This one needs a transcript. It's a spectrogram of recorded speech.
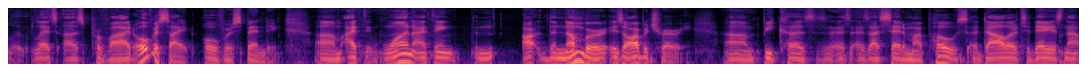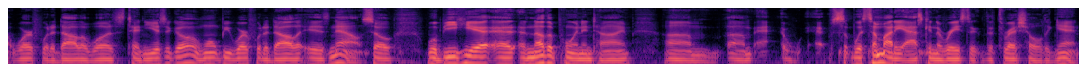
l- lets us provide oversight over spending. Um, I think one, I think the, the number is arbitrary um, because, as, as I said in my post, a dollar today is not worth what a dollar was 10 years ago and won't be worth what a dollar is now. So we'll be here at another point in time um, um, with somebody asking to raise the, the threshold again.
